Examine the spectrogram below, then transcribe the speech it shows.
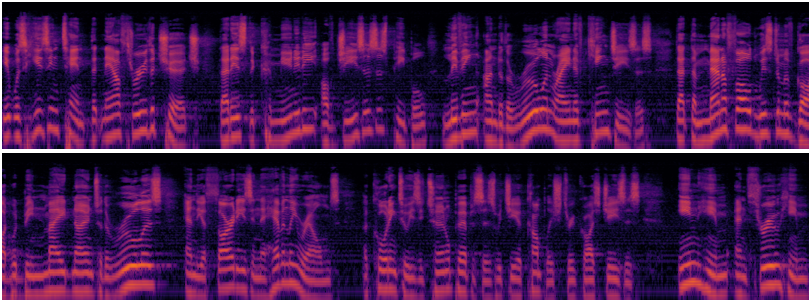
"It was his intent that now through the church, that is the community of Jesus' people living under the rule and reign of King Jesus, that the manifold wisdom of God would be made known to the rulers and the authorities in the heavenly realms according to his eternal purposes which he accomplished through Christ Jesus. In him and through him,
